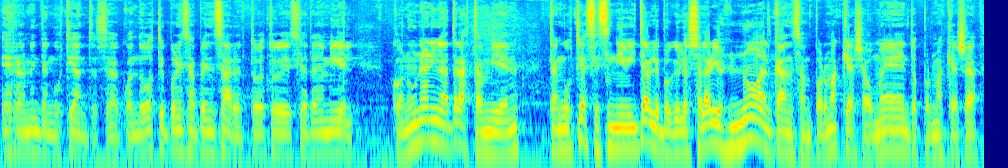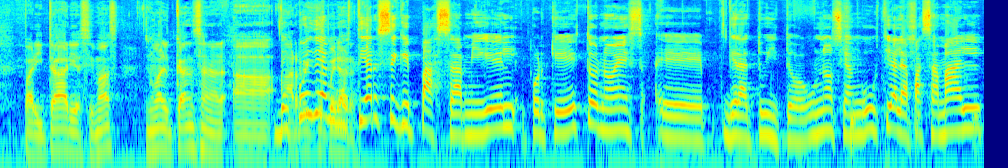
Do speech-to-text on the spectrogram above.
es realmente angustiante. O sea, cuando vos te pones a pensar, todo esto que decía también Miguel, con un año atrás también, te angustias, es inevitable porque los salarios no alcanzan, por más que haya aumentos, por más que haya paritarias y más, no alcanzan a, a- a Después de angustiarse, ¿qué pasa, Miguel? Porque esto no es eh, gratuito. Uno se angustia, la pasa mal,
